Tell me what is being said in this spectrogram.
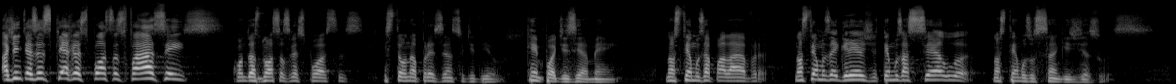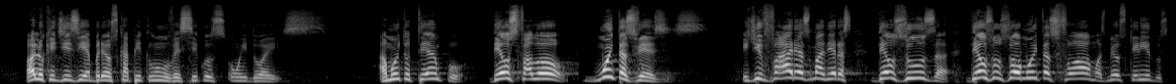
A gente às vezes quer respostas fáceis, quando as nossas respostas estão na presença de Deus. Quem pode dizer amém? Nós temos a palavra, nós temos a igreja, temos a célula, nós temos o sangue de Jesus. Olha o que diz em Hebreus capítulo 1, versículos 1 e 2. Há muito tempo Deus falou muitas vezes e de várias maneiras. Deus usa, Deus usou muitas formas, meus queridos.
